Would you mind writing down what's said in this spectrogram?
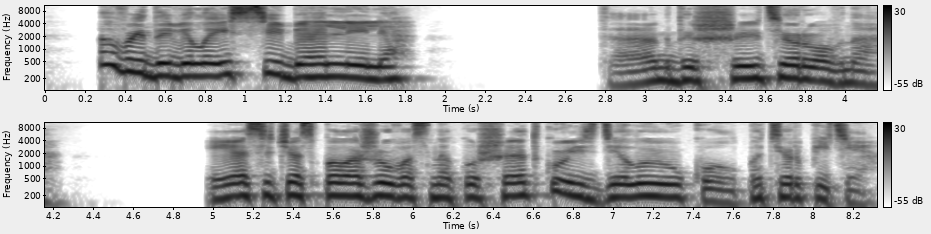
— выдавила из себя Лиля. «Так, дышите ровно. Я сейчас положу вас на кушетку и сделаю укол, потерпите».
